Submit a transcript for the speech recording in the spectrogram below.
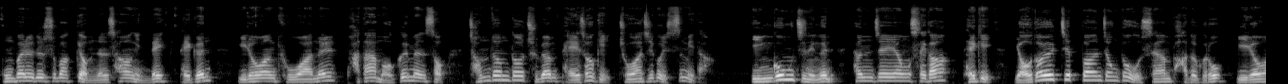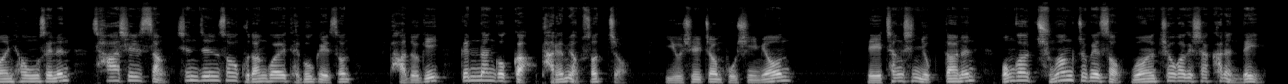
공발을 들 수밖에 없는 상황인데 백은 이러한 교환을 받아 먹으면서 점점 더 주변 배석이 좋아지고 있습니다. 인공지능은 현재 형세가 100이 8집 정도 우세한 바둑으로 이러한 형세는 사실상 신진서 구단과의 대국에선 바둑이 끝난 것과 다름이 없었죠. 이후 실전 보시면 내창신 6단은 뭔가 중앙 쪽에서 모양을 키워가기 시작하는데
